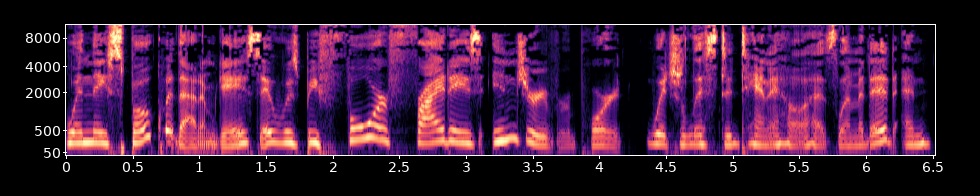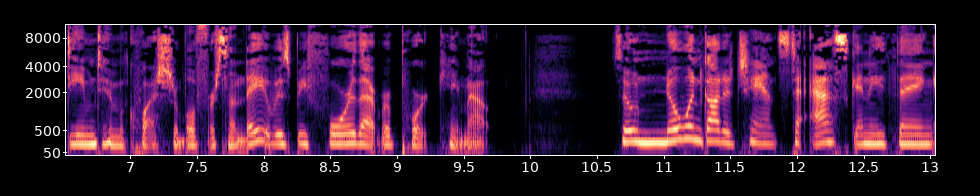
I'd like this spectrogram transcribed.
when they spoke with Adam Gase, it was before Friday's injury report, which listed Tannehill as limited and deemed him questionable for Sunday. It was before that report came out. So no one got a chance to ask anything.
